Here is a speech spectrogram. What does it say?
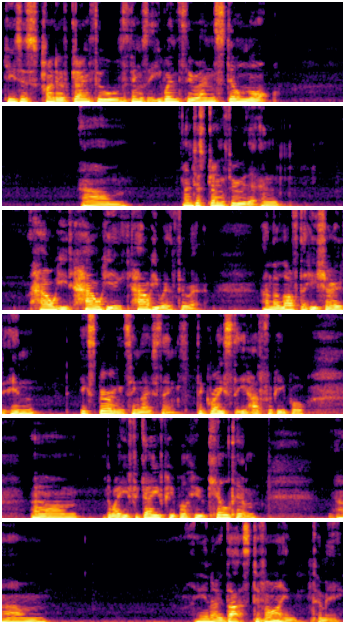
Jesus kind of going through all the things that he went through and still not, um, and just going through with it and how he how he how he went through it, and the love that he showed in experiencing those things, the grace that he had for people, um, the way he forgave people who killed him. Um, you know that's divine to me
